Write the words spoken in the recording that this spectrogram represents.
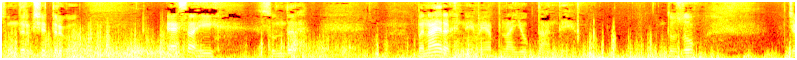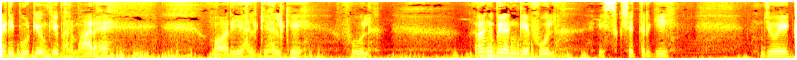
सुंदर क्षेत्र को ऐसा ही सुंदर बनाए रखने में अपना योगदान दे। दोस्तों, जड़ी बूटियों की भरमार है और ये हल्के हल्के फूल रंग बिरंगे फूल इस क्षेत्र की जो एक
